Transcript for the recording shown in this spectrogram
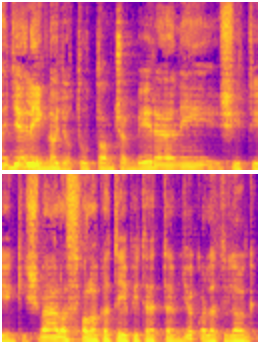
egy elég nagyot tudtam csak bérelni, és itt ilyen kis válaszfalakat építettem, gyakorlatilag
